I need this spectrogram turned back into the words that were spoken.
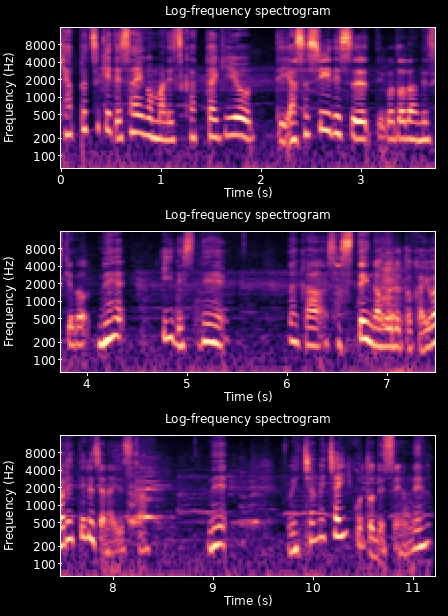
キャップつけて最後まで使ってあげようって優しいですっていうことなんですけど。ね。いいですね。なんかサステイナブルとか言われてるじゃないですか。ね。めちゃめちゃいいことですよね。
